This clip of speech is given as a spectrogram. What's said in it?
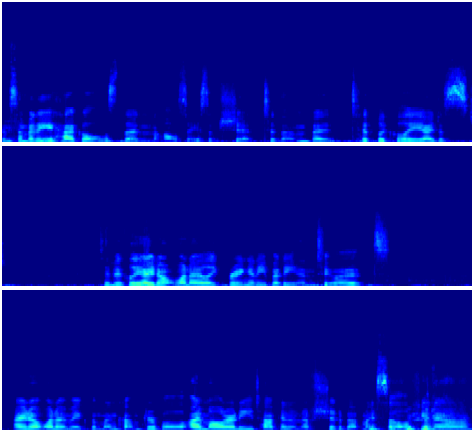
if somebody heckles, then I'll say some shit to them. But typically I just typically I don't wanna like bring anybody into it. I don't want to make them uncomfortable. I'm already talking enough shit about myself, you know.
